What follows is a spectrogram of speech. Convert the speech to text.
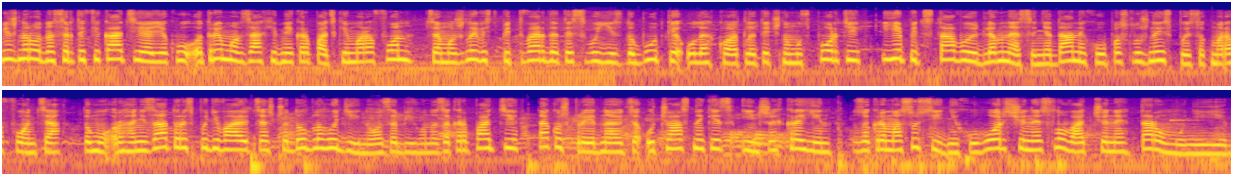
Міжнародна сертифікація, яку отримав західний карпатський марафон, це можливість підтвердити свої здобутки у легкоатлетичному спорті і є підставою для внесення даних у послужний список марафонця. Тому організатори сподіваються, що до благодійного забігу на Закарпатті також приєднаються учасники з інших країн, зокрема сусідніх Угорщини, Словаччини та Румунії.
